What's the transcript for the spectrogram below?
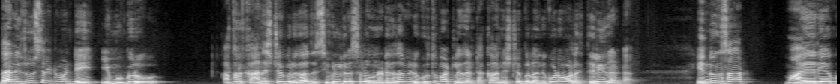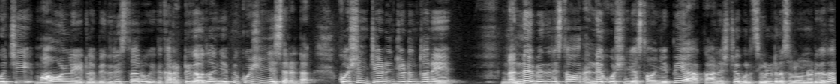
దాన్ని చూసినటువంటి ఈ ముగ్గురు అతను కానిస్టేబుల్ కాదు సివిల్ డ్రెస్లో ఉన్నాడు కదా వీళ్ళు గుర్తుపట్టలేదంట. కానిస్టేబుల్ అని కూడా వాళ్ళకి తెలియదంట ఎందుకు సార్? మా ఏరియాకి వచ్చి మా వాళ్ళని ఇట్లా బెదిరిస్తారు ఇది కరెక్ట్ కాదు అని చెప్పి క్వశ్చన్ చేశారంట. క్వశ్చన్ చేయడం చేయడంతోనే నన్నే బెదిరిస్తావా నన్నే క్వశ్చన్ చేస్తావని చెప్పి ఆ కానిస్టేబుల్ సివిల్ డ్రెస్లో ఉన్నాడు కదా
